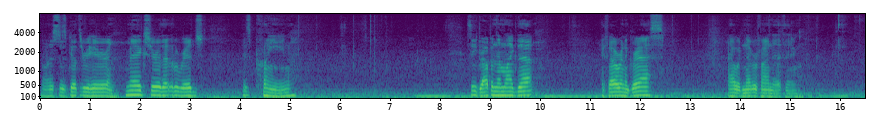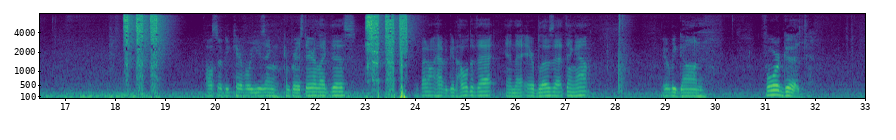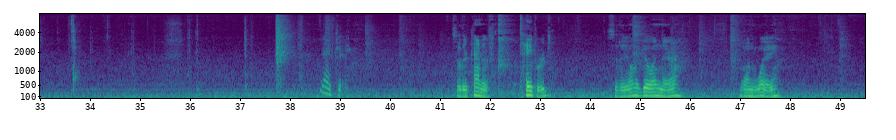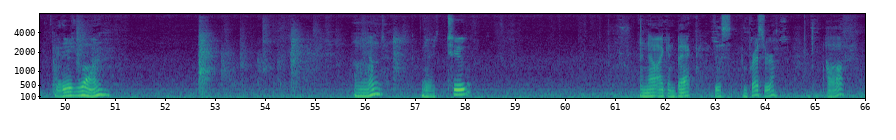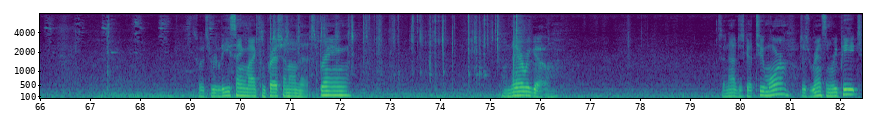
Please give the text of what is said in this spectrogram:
Well, let's just go through here and make sure that little ridge is clean. See, dropping them like that, if I were in the grass, I would never find that thing. Also be careful using compressed air like this. If I don't have a good hold of that and that air blows that thing out, it'll be gone for good. Okay. So they're kind of tapered. So they only go in there one way. Okay, there's one. And there's two. And now I can back this compressor off. So it's releasing my compression on that spring. And there we go. So now I've just got two more. Just rinse and repeat.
